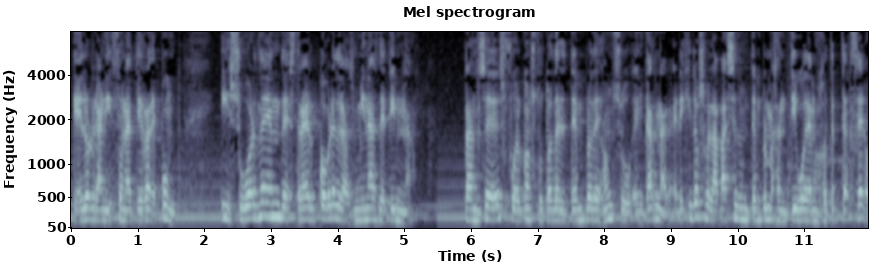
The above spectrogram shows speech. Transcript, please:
que él organizó en la tierra de Punt y su orden de extraer cobre de las minas de Timna. Ramsés fue el constructor del templo de Honsu en Karnak, erigido sobre la base de un templo más antiguo de Amenhotep III,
